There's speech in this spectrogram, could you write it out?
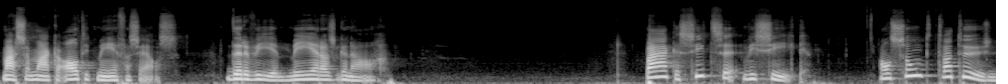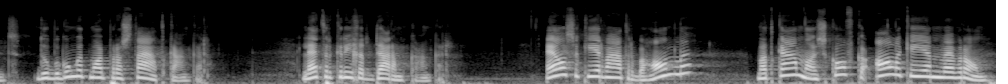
Maar ze maken altijd meer vanzelfs. Er wie meer als genoeg. Ziet ze wie ziek. Al zo'n 2000, toen begon het met prostaatkanker. Letter kreeg er darmkanker. Elke keer water behandelen, maar het kwam naar skofke alle keren weer om.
